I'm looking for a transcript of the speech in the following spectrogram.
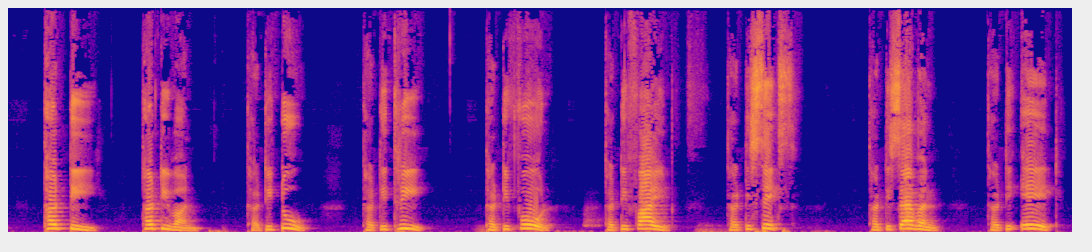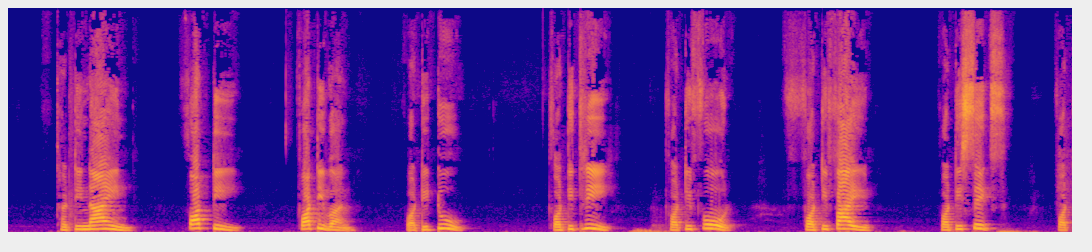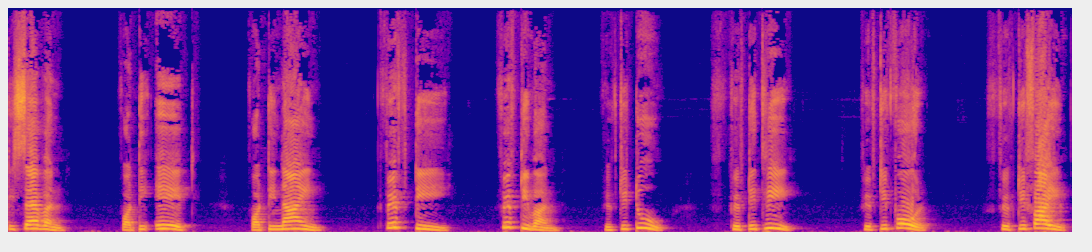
30, 31, 32, 33, 34, 35, 36, 37, 38, 39, 40, 41, 42, 43, 44, 45, 46, 47, 48, 49, 50, 51, 52, 53, 54, 55,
